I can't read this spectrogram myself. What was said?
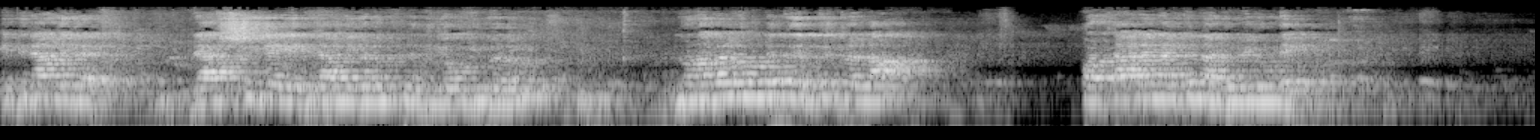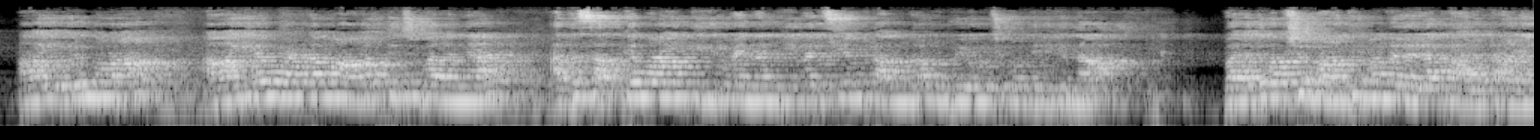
എതിരാളികൾ രാഷ്ട്രീയ എതിരാളികളും പ്രതിയോഗികളും നുണകൾ കൊണ്ട് തീർത്തിട്ടുള്ള കൊട്ടാരങ്ങൾക്ക് നടുവിലൂടെ ആ ഒരു നുണ ആയിരം വട്ടം ആവർത്തിച്ചു പറഞ്ഞാൽ അത് സത്യമായി തീരുമെന്ന് ജീവത്യം തന്ത്രം ഉപയോഗിച്ചുകൊണ്ടിരിക്കുന്ന വലതുപക്ഷ മാധ്യമങ്ങളുള്ള കാലത്താണ്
